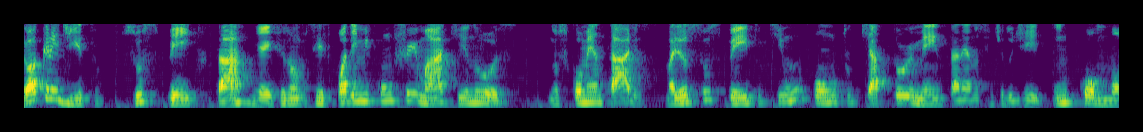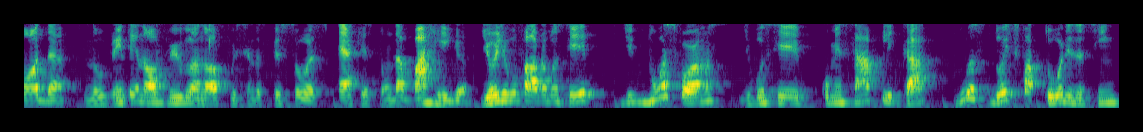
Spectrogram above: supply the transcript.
Eu acredito, suspeito, tá? E aí vocês, vão, vocês podem me confirmar aqui nos, nos comentários. Mas eu suspeito que um ponto que atormenta, né, no sentido de incomoda 99,9% das pessoas é a questão da barriga. E hoje eu vou falar para você de duas formas de você começar a aplicar duas, dois fatores assim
